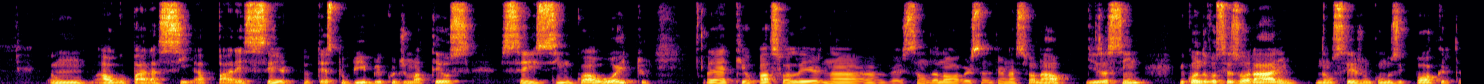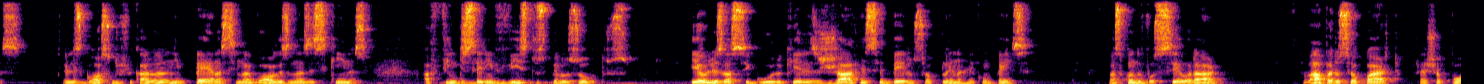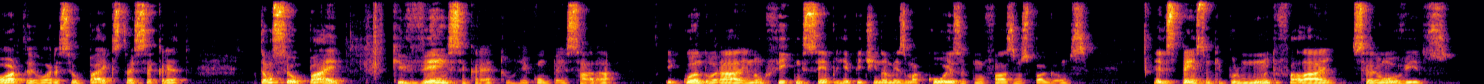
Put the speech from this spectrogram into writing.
um, algo para se aparecer. O texto bíblico de Mateus 6, 5 a 8, é, que eu passo a ler na versão da nova versão internacional, diz assim: E quando vocês orarem, não sejam como os hipócritas. Eles gostam de ficar orando em pé nas sinagogas e nas esquinas, a fim de serem vistos pelos outros. Eu lhes asseguro que eles já receberam sua plena recompensa. Mas quando você orar, vá para o seu quarto, feche a porta e ore a seu pai que está em secreto. Então seu pai que vê em secreto recompensará. E quando orarem, não fiquem sempre repetindo a mesma coisa como fazem os pagãos. Eles pensam que por muito falarem serão ouvidos.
